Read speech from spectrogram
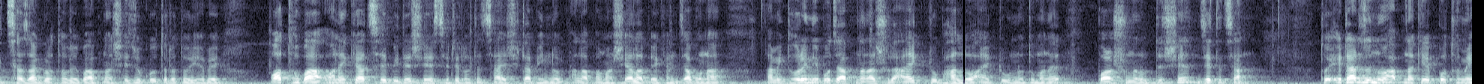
ইচ্ছা জাগ্রত হবে বা আপনার সেই যোগ্যতাটা তৈরি হবে। অথবা অনেকে আছে বিদেশে সেটেল হতে চায়, সেটা ভিন্ন আলাপ, আমার সে আলাপে এখানে যাব না। আমি ধরে নেব যে আপনারা আসলে আরেকটু ভালো, আরেকটু উন্নত মানের পড়াশোনার উদ্দেশ্যে যেতে চান। তো এটার জন্য আপনাকে প্রথমে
